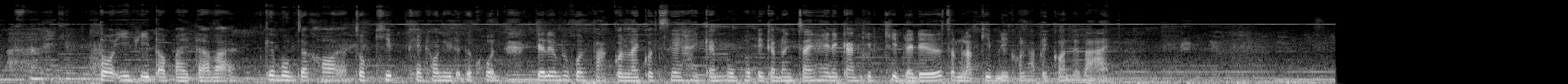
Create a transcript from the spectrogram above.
ตัว EP ต่อไปแต่ว่าแกบุมจะขอจบคลิปเพียงเท่านี้เด้อทุกคน อย่าลืมทุกคนฝากกดไลค์กดแชร์ให้แกบุมเพื่อเป็นกำลังใจให้ในการคิดคลิปเด้อสำหรับคลิปนี้ขอลาไปก่อนบ๊ายบาย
